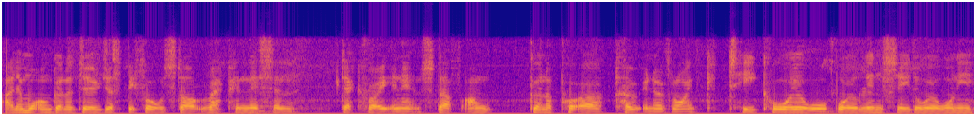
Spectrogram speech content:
And then what I'm going to do just before we start wrapping this and decorating it and stuff, I'm gonna put a coating of like teak oil or boiled linseed oil on here.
